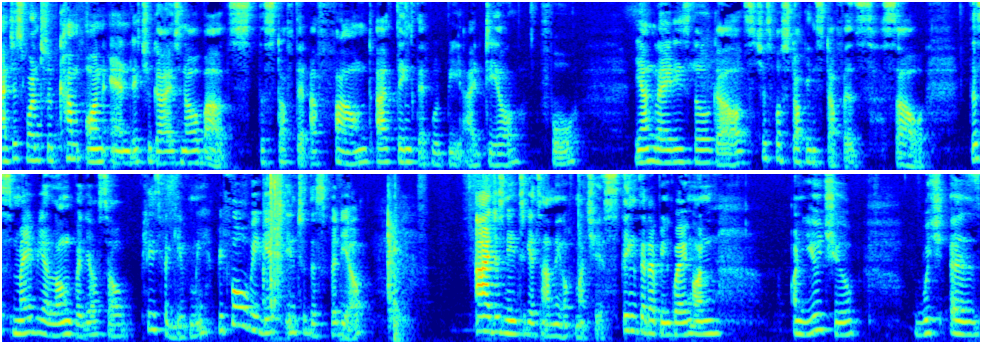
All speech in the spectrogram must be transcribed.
I just want to come on and let you guys know about the stuff that I found. I think that would be ideal for young ladies, little girls, just for stocking stuffers. So this may be a long video, so please forgive me. Before we get into this video, I just need to get something off my chest. Things that have been going on on YouTube, which is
